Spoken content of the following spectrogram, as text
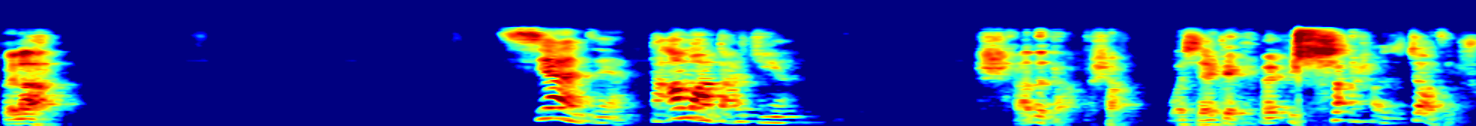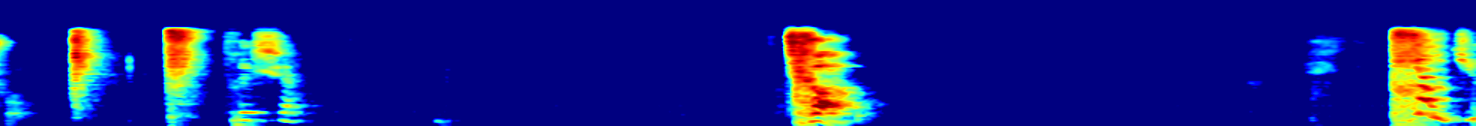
回来，现在打马打车，啥都打不上。我先给哎杀上去，这样再说。退射，撤，将军，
